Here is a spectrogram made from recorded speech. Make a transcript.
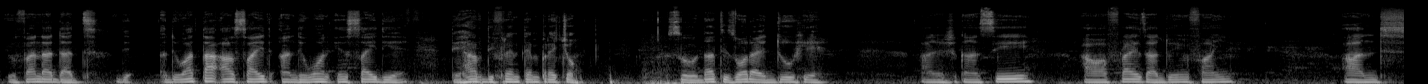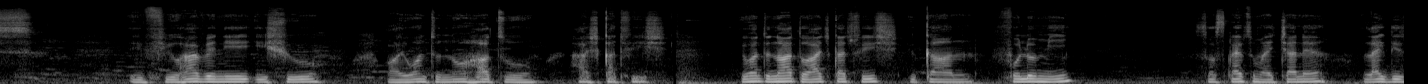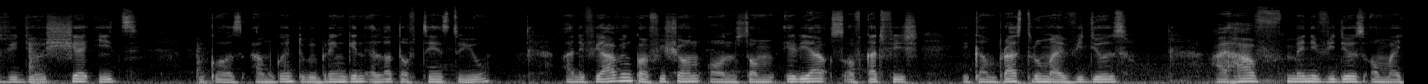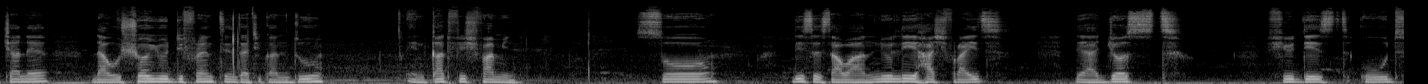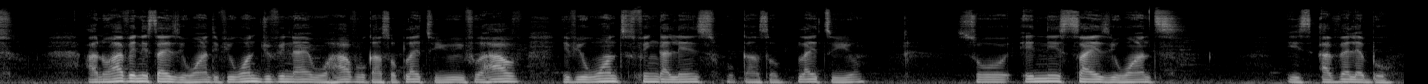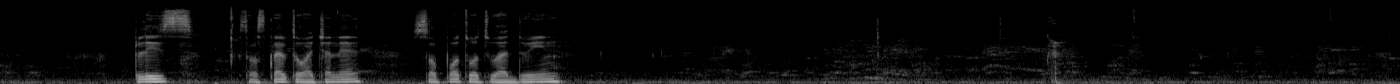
you find out that the the water outside and the one inside here they have different temperature so that is what i do here. And as you can see our fries are doing fine. And if you have any issue or you want to know how to hatch catfish you want to know how to hatch catfish you can follow me. Subscribe to my channel like this video share it because i'm going to be bringing a lot of things to you and if you're having confusion on some areas of catfish you can browse through my videos. I have many videos on my channel that will show you different things that you can do in catfish farming. So this is our newly hatched fries. They are just few days old and we'll have any size you want. If you want juvenile we'll have we can supply to you. If you have if you want fingerlings we can supply to you. So any size you want is available. Please subscribe to our channel support what we are doing.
